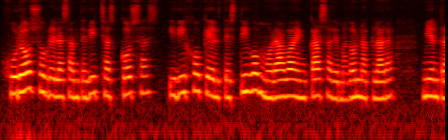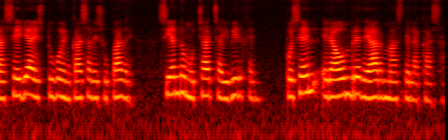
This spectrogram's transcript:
juró sobre las antedichas cosas y dijo que el testigo moraba en casa de Madonna Clara mientras ella estuvo en casa de su padre, siendo muchacha y virgen, pues él era hombre de armas de la casa.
